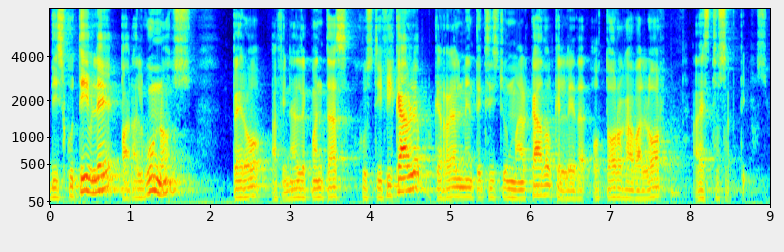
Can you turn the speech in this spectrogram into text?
discutible para algunos, pero a final de cuentas justificable porque realmente existe un mercado que le otorga valor a estos activos.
